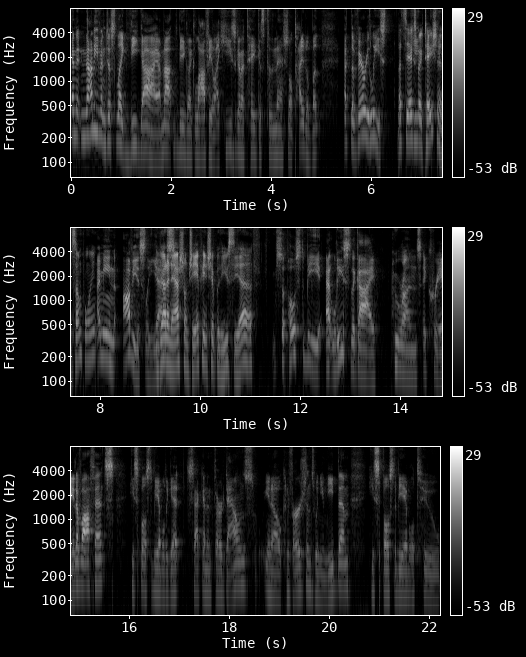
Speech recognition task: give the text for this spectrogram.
and it- not even just like the guy. I'm not being like Laffy, like he's gonna take us to the national title, but at the very least, That's the expectation at some point. I mean, obviously, yes, You got a national championship with UCF. supposed to be at least the guy who runs a creative offense. He's supposed to be able to get second and third downs, you know, conversions when you need them. He's supposed to be able to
